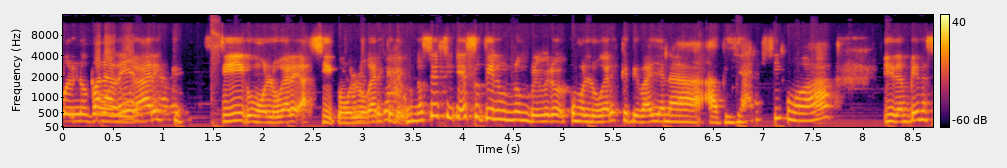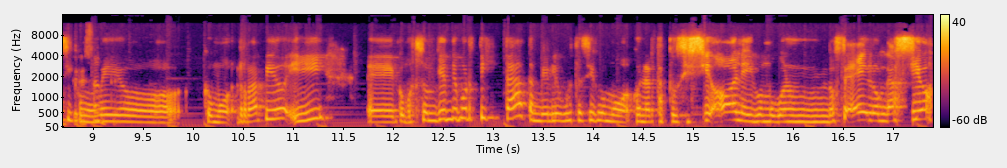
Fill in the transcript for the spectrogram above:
Pues nos van como a ver. lugares que sí como lugares así como lugares que te- no sé si eso tiene un nombre pero como lugares que te vayan a, a pillar así como a y también así como medio como rápido y eh, como son bien deportistas también les gusta así como con hartas posiciones y como con no sé elongación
